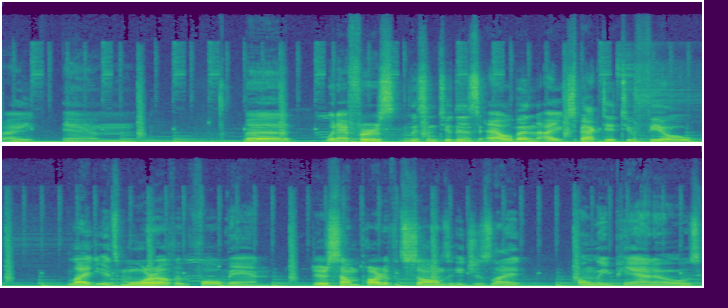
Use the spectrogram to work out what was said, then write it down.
right? And but when I first listened to this album, I expected to feel like it's more of a full band. There's some part of the songs it's just like only pianos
